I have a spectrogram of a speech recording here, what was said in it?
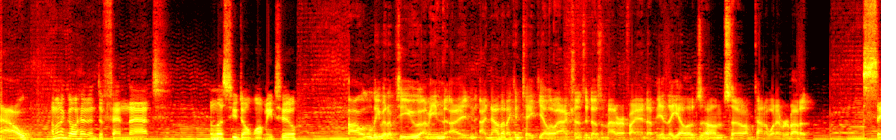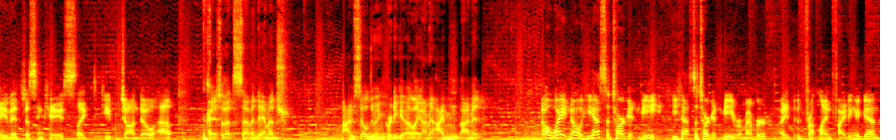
Ow. I'm gonna go ahead and defend that, unless you don't want me to. I'll leave it up to you. I mean, I, I now that I can take yellow actions, it doesn't matter if I end up in the yellow zone, so I'm kind of whatever about it. Save it just in case, like to keep John Doe up. Okay, so that's seven damage. I'm still doing pretty good. Like, I mean, I'm I'm at Oh wait, no, he has to target me. He has to target me. Remember, I did frontline fighting again,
